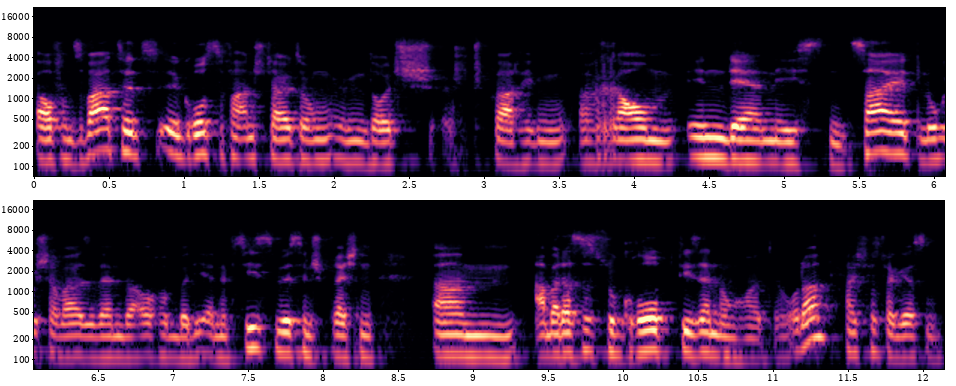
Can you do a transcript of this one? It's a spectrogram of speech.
auf uns wartet. Äh, große Veranstaltungen im deutschsprachigen Raum in der nächsten Zeit. Logischerweise werden wir auch über die NFCs ein bisschen sprechen. Ähm, aber das ist so grob die Sendung heute, oder? Habe ich was vergessen?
